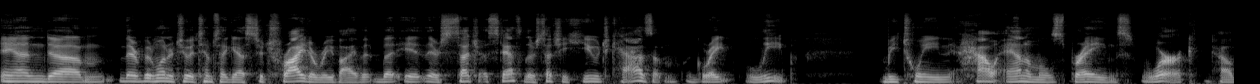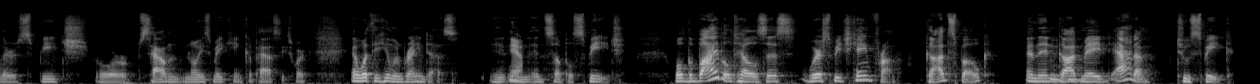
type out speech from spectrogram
And um, there have been one or two attempts, I guess, to try to revive it, but it, there's such a stance, there's such a huge chasm, a great leap between how animals' brains work, how their speech or sound noise making capacities work, and what the human brain does in, yeah. in, in simple speech. Well, the Bible tells us where speech came from. God spoke, and then mm -hmm. God mm-hmm. made Adam to speak.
